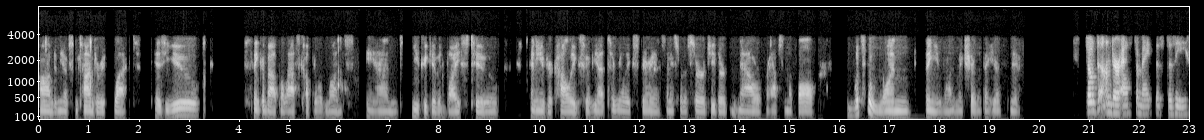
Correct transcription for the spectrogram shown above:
calmed and you have some time to reflect. As you think about the last couple of months, and you could give advice to any of your colleagues who have yet to really experience any sort of surge, either now or perhaps in the fall, what's the one thing you want to make sure that they hear from you? Don't underestimate this disease.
